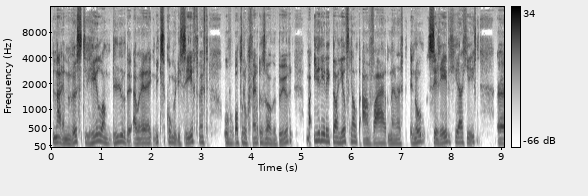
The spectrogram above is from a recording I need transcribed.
naar een rust die heel lang duurde en waarin eigenlijk niks gecommuniceerd werd over wat er nog verder zou gebeuren. Maar iedereen leek dat heel snel te aanvaarden en werd enorm sereen gereageerd. Uh,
